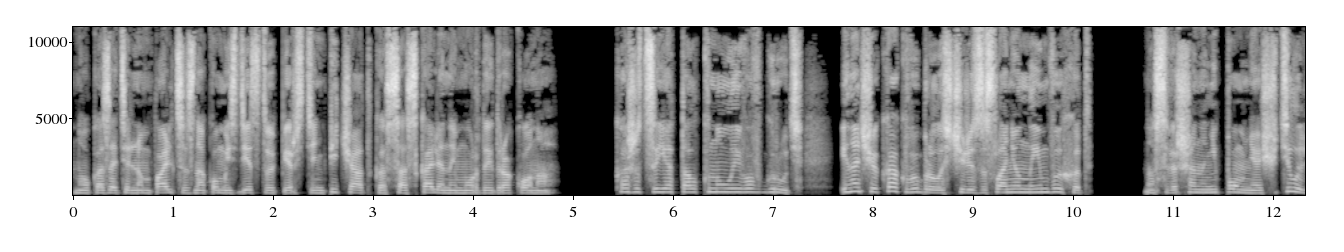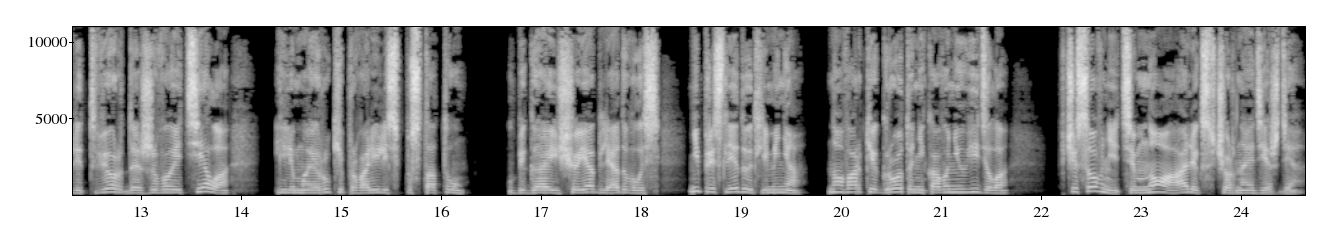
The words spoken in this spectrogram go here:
на указательном пальце знакомый с детства перстень-печатка со скаленной мордой дракона. Кажется, я толкнула его в грудь, иначе как выбралась через заслоненный им выход? Но совершенно не помню, ощутила ли твердое живое тело, или мои руки провалились в пустоту. Убегая еще, я оглядывалась, не преследует ли меня. Но в арке грота никого не увидела. В часовне темно, а Алекс в черной одежде.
